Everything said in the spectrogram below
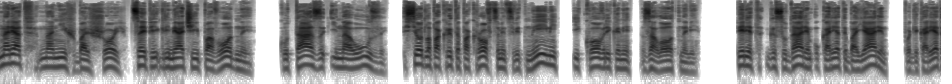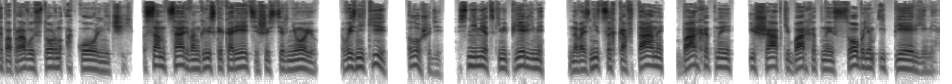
Наряд на них большой, цепи гремячие поводные, кутазы и наузы, седла покрыто покровцами цветными и ковриками золотными. Перед государем у кареты боярин, подле кареты по правую сторону окольничий. Сам царь в английской карете шестернёю, возняки, лошади, с немецкими перьями, на возницах кафтаны, бархатные и шапки бархатные с соболем и перьями.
